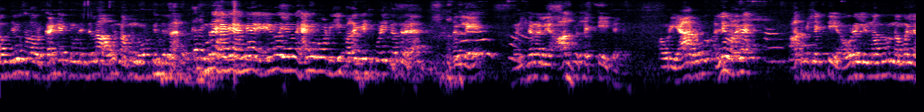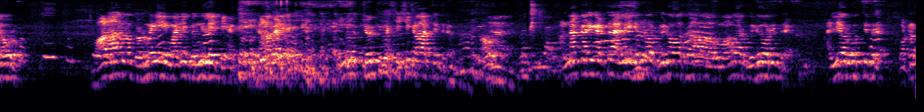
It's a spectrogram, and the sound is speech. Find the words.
ಒಂದ್ ದಿವಸ ಅವ್ರ ಕಣ್ಣು ಎತ್ತಿ ನೋಡಿದ್ದಿಲ್ಲ ಅವ್ರು ನಮ್ಮನ್ನ ನೋಡ್ತಿದ್ದಿಲ್ಲ. ಸುಮ್ಮನೆ ಹೆಂಗೆ ಹೆಂಗೆ ಏನೋ ಏನೋ ಹೆಂಗೆ ನೋಡಿ ಈ ಬಳಗ ಎಷ್ಟು ಕುಡಿತಂದ್ರೆ ಅದರಲ್ಲಿ ಮನುಷ್ಯನಲ್ಲಿ ಆತ್ಮಶಕ್ತಿ ಐತೆ. ಅವ್ರು ಯಾರು ಅಲ್ಲೇ ಒಳಗೆ ಆತ್ಮಶಕ್ತಿ ಅವರಲ್ಲಿ ನಮ್ಮ ನಮ್ಮಲ್ಲಿ ಅವರು. ಭಾಳ ನಾವು ದೊಡ್ಡ ಮನೆ ಮಾಡಿ ಬಂದಿಲ್ಲ ಐತಿ. ಇನ್ನು ಚೌಕಿ ಮೇಲೆ ಶಿಕ್ಷಕ ಆಗ್ತಿದ್ರು ಅವ್ರು ಅಣ್ಣಕಾರಿಗೆ ಅಷ್ಟ, ಅಲ್ಲಿ ಹಿಂದೆ ಅವ್ರು ಬಿಡೋ ಅವ್ರ ಮಾಮ ಅವ್ರು ಬಿಡೋರು ಇದ್ರೆ, ಅಲ್ಲಿ ಅವ್ರು ಓದ್ತಿದ್ರೆ ವಾಟರ್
